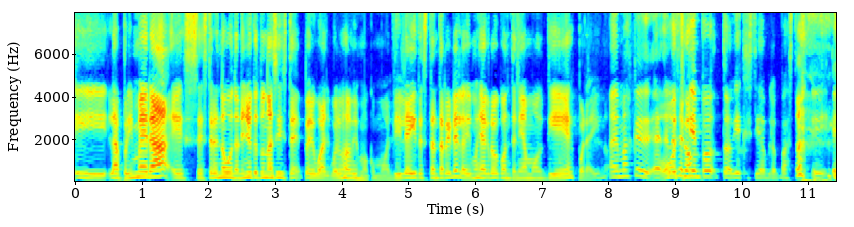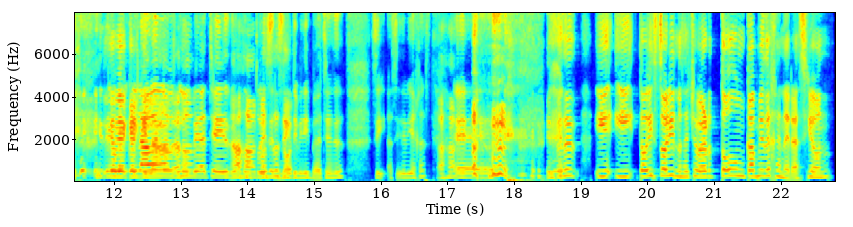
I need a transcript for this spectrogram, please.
Y la primera es, se estrenó, bueno, el año que tú naciste, pero igual, volvemos a lo mismo, como el delay es tan terrible, lo vimos ya creo que cuando teníamos 10 por ahí, ¿no? Además que eh, en ese Ocho. tiempo todavía existía Blockbuster y, y Y se había que alquilar, los, los. VHS, Ajá, como tú dices, cosas no así. DVDs, VHS, sí, así de viejas. Ajá. Eh, Entonces, y, y Toy Story nos ha hecho ver todo un cambio de generación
